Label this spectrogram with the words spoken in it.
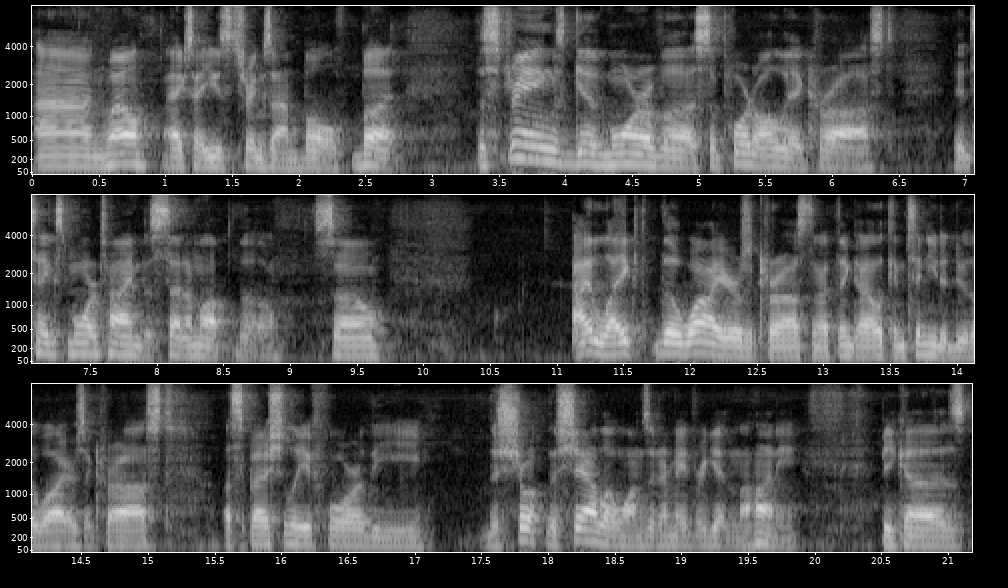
on, well, actually I use strings on both, but the strings give more of a support all the way across. It takes more time to set them up though. So I liked the wires across, and I think I'll continue to do the wires across, especially for the the short, the shallow ones that are made for getting the honey, because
